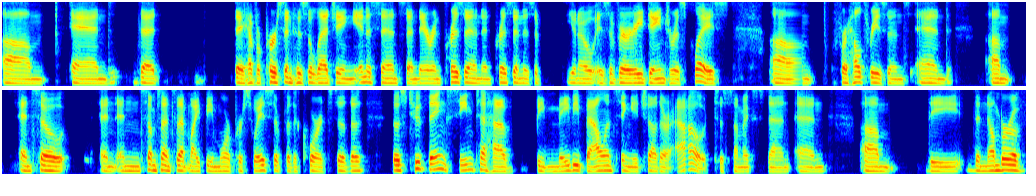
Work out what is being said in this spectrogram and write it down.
um, and that they have a person who's alleging innocence and they're in prison and prison is a you know is a very dangerous place um, for health reasons and um, and so and, and in some sense that might be more persuasive for the courts so the those two things seem to have be maybe balancing each other out to some extent. And um, the the number of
